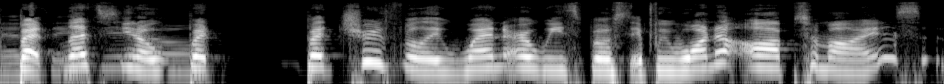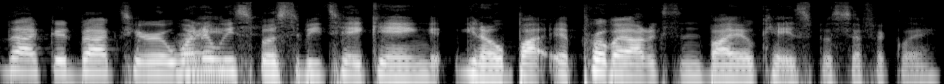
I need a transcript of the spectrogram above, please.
Yes, but let's, do. you know, but but truthfully, when are we supposed to, if we want to optimize that good bacteria, when right. are we supposed to be taking, you know, bi- probiotics and BioK specifically?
